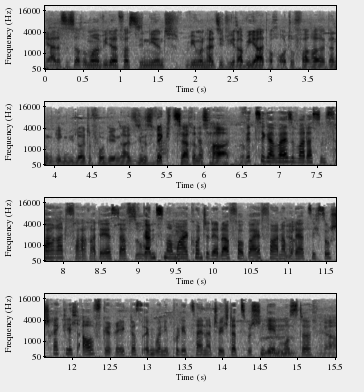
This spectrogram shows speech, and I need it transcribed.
Ja, das ist auch immer wieder faszinierend, wie man halt sieht, wie rabiat auch Autofahrer dann gegen die Leute vorgehen. Ne? Also dieses Wegzerren ist hart. Ne? Witzigerweise war das ein Fahrradfahrer, der ist da so, ganz okay. normal, konnte der da vorbeifahren, aber Ja. der hat sich so schrecklich aufgeregt, dass irgendwann die Polizei natürlich dazwischen gehen musste. Ja.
